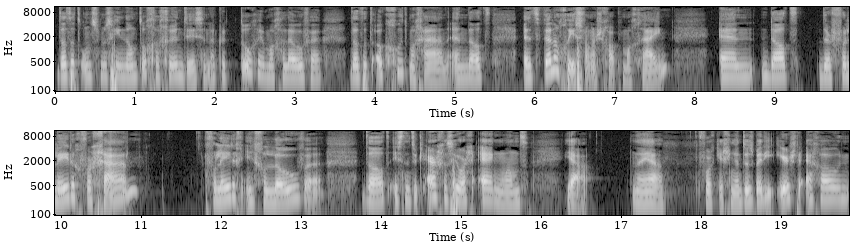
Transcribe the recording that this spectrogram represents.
dat het ons misschien dan toch gegund is. En dat ik er toch in mag geloven dat het ook goed mag gaan. En dat het wel een goede zwangerschap mag zijn. En dat er volledig voor gaan, volledig in geloven, dat is natuurlijk ergens heel erg eng. Want ja, nou ja, vorige keer ging het dus bij die eerste echo uh,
